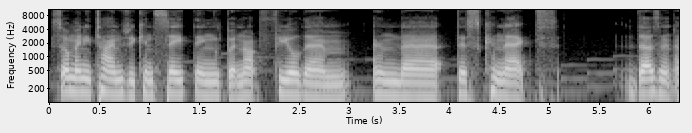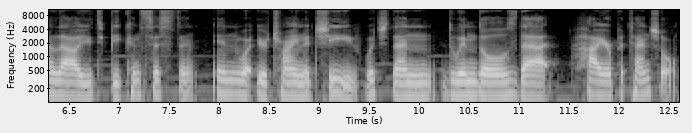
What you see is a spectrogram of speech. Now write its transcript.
so many times we can say things but not feel them, and that disconnect doesn't allow you to be consistent in what you're trying to achieve, which then dwindles that higher potential.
